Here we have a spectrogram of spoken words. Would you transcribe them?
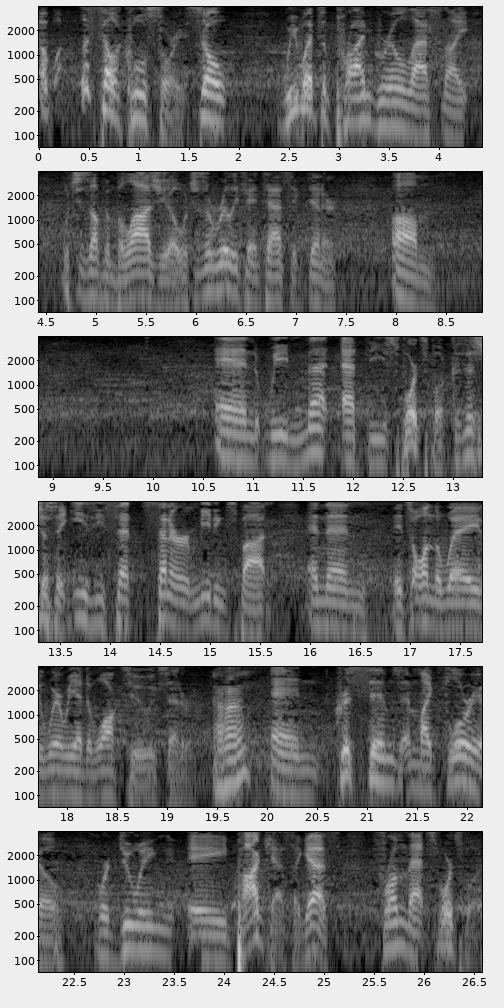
uh, let's tell a cool story. So, we went to Prime Grill last night, which is up in Bellagio, which is a really fantastic dinner. Um, and we met at the sports book because it's just an easy set center meeting spot, and then it's on the way to where we had to walk to, etc. Uh huh. And Chris Simms and Mike Florio were doing a podcast, I guess, from that sports book.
